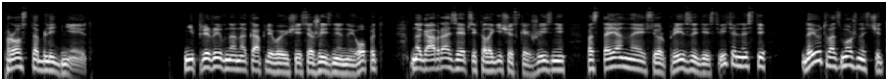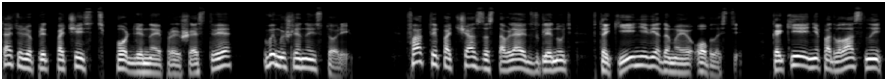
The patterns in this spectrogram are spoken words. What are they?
просто бледнеют непрерывно накапливающийся жизненный опыт, многообразие психологической жизни, постоянные сюрпризы действительности дают возможность читателю предпочесть подлинное происшествие вымышленной истории. Факты подчас заставляют взглянуть в такие неведомые области, какие не подвластны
